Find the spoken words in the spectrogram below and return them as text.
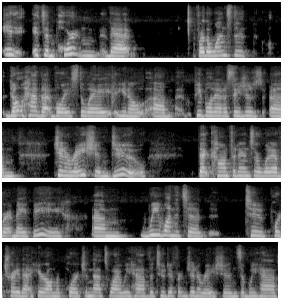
it, it's important that for the ones that don't have that voice the way you know um, people in Anastasia's um, generation do, that confidence or whatever it may be. Um, we wanted to to portray that here on the porch, and that's why we have the two different generations, and we have,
